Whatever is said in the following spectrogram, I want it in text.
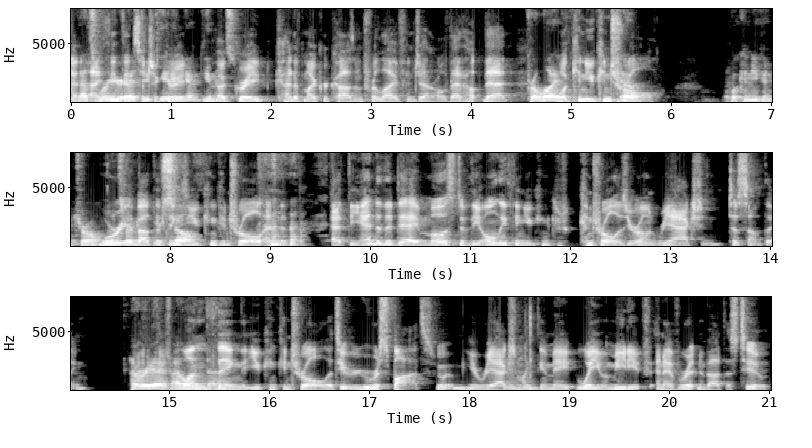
That's I where you're that's educating great, young humans. A great kind of microcosm for life in general. That that for life. What can you control? Yeah. What can you control? Worry right. about the Yourself. things you can control, and at the end of the day, most of the only thing you can c- control is your own reaction to something. Right? There's one like thing that you can control. It's your, your response, your reaction, mm-hmm. like the way you immediate. And I've written about this too.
